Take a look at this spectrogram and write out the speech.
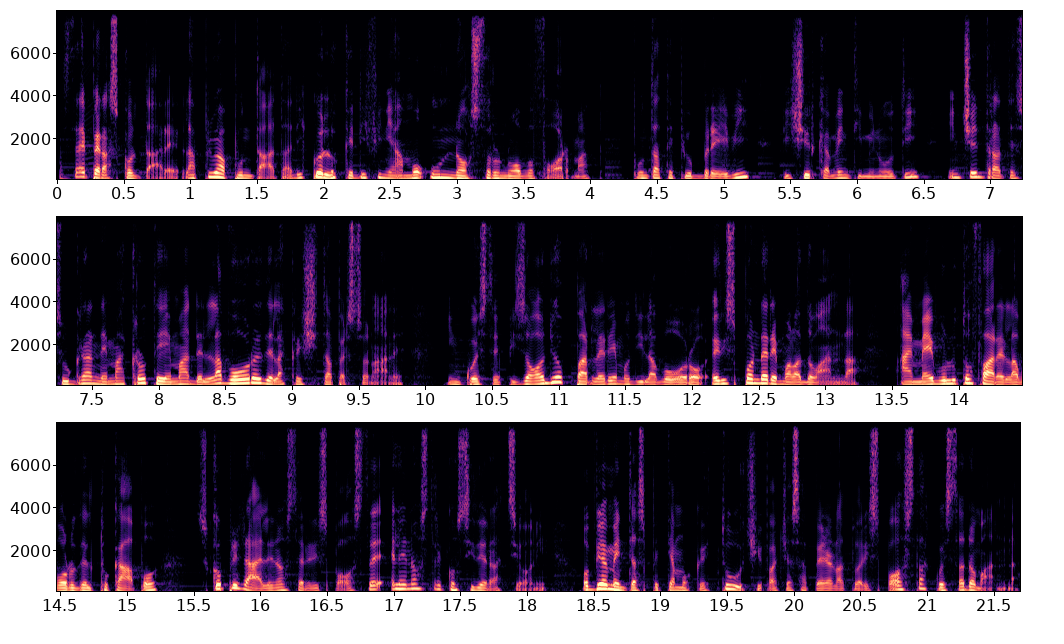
Stai per ascoltare la prima puntata di quello che definiamo un nostro nuovo format. Puntate più brevi, di circa 20 minuti, incentrate sul grande macro tema del lavoro e della crescita personale. In questo episodio parleremo di lavoro e risponderemo alla domanda: hai mai voluto fare il lavoro del tuo capo? Scoprirai le nostre risposte risposte e le nostre considerazioni. Ovviamente aspettiamo che tu ci faccia sapere la tua risposta a questa domanda.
